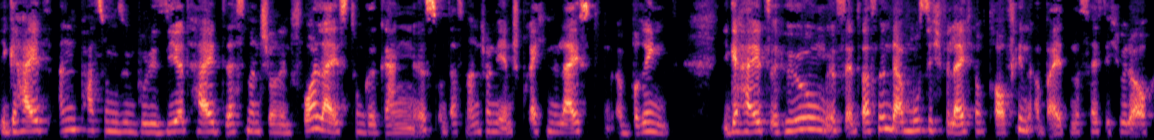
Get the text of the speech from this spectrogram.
Die Gehaltsanpassung symbolisiert halt, dass man schon in Vorleistung gegangen ist und dass man schon die entsprechende Leistung erbringt. Die Gehaltserhöhung ist etwas, ne, da muss ich vielleicht noch drauf hinarbeiten. Das heißt, ich würde auch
